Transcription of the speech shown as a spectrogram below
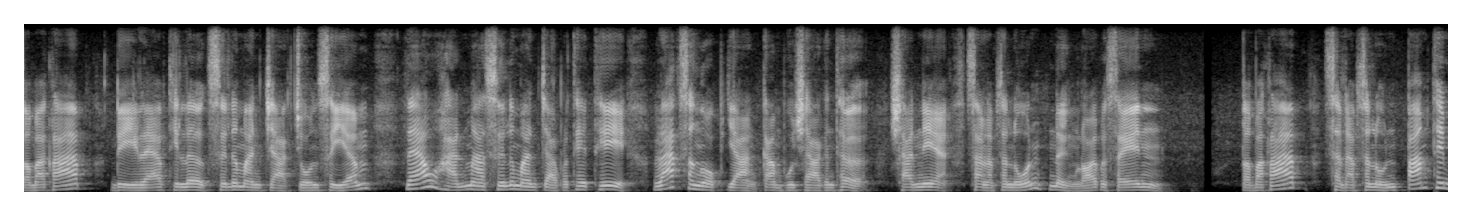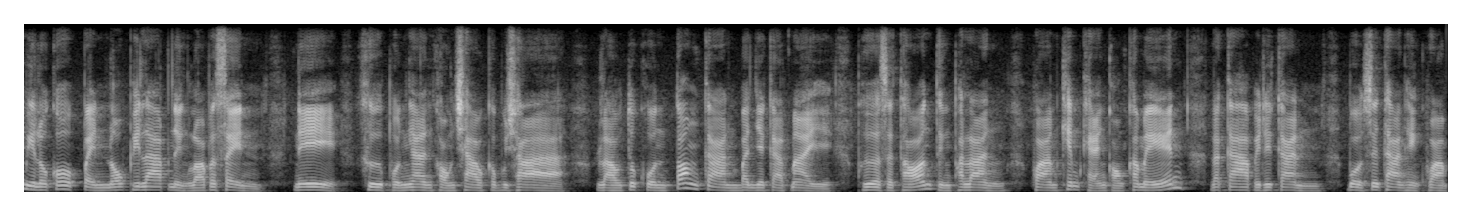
ต่อมาครับดีแล้วที่เลิกซื้อน้ำมันจากโจรเสียม แล้วหันมาซื้อน้ำมันจากประเทศที่รักสงบอย่างกัมพูชากันเถอะ ฉันเนี่ยสนับสนุน 100% ต่อมาครับ สนับสนุนปั๊มที่มีโลโก้เป็นนกพิราบ 100%นี่คือผลงานของชาวกัมพูชา เราทุกคนต้องการบรรยากาศใหม่ เพื่อสะท้อนถึงพลัง ความเข้มแข็งของเขมรและก้าวไปด้วยกัน บนเส้นทางแห่งความ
